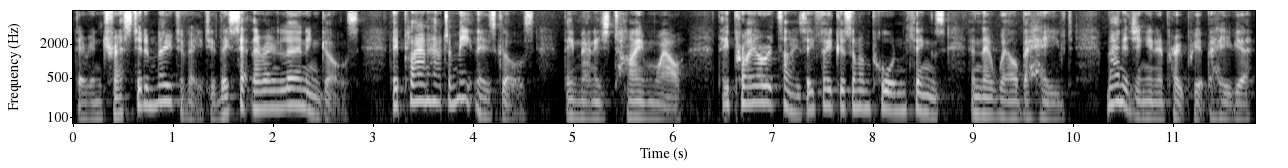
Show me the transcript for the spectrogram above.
They're interested and motivated. They set their own learning goals. They plan how to meet those goals. They manage time well. They prioritize. They focus on important things and they're well behaved, managing inappropriate behavior,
